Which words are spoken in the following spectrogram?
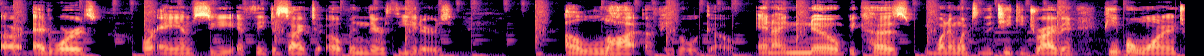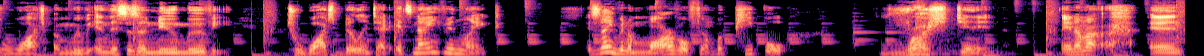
uh, Edwards or AMC, if they decide to open their theaters, a lot of people would go. And I know because when I went to the Tiki Drive In, people wanted to watch a movie, and this is a new movie to watch Bill and Ted. It's not even like, it's not even a Marvel film, but people rushed in. And I'm not, and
